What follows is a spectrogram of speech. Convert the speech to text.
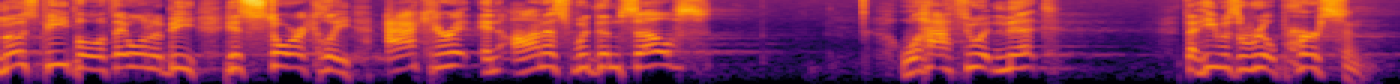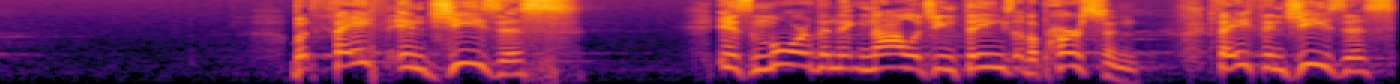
Most people, if they want to be historically accurate and honest with themselves, will have to admit that he was a real person. But faith in Jesus is more than acknowledging things of a person. Faith in Jesus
